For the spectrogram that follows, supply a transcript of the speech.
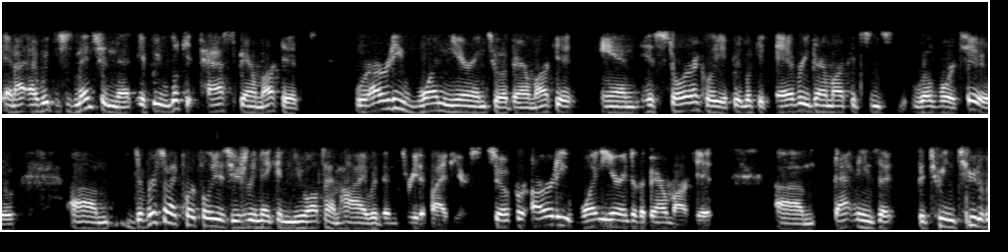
and I, I would just mention that if we look at past bear markets, we're already one year into a bear market and historically, if we look at every bear market since World War II, um, diversified portfolios usually make a new all time high within three to five years. So if we're already one year into the bear market, um, that means that between two to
